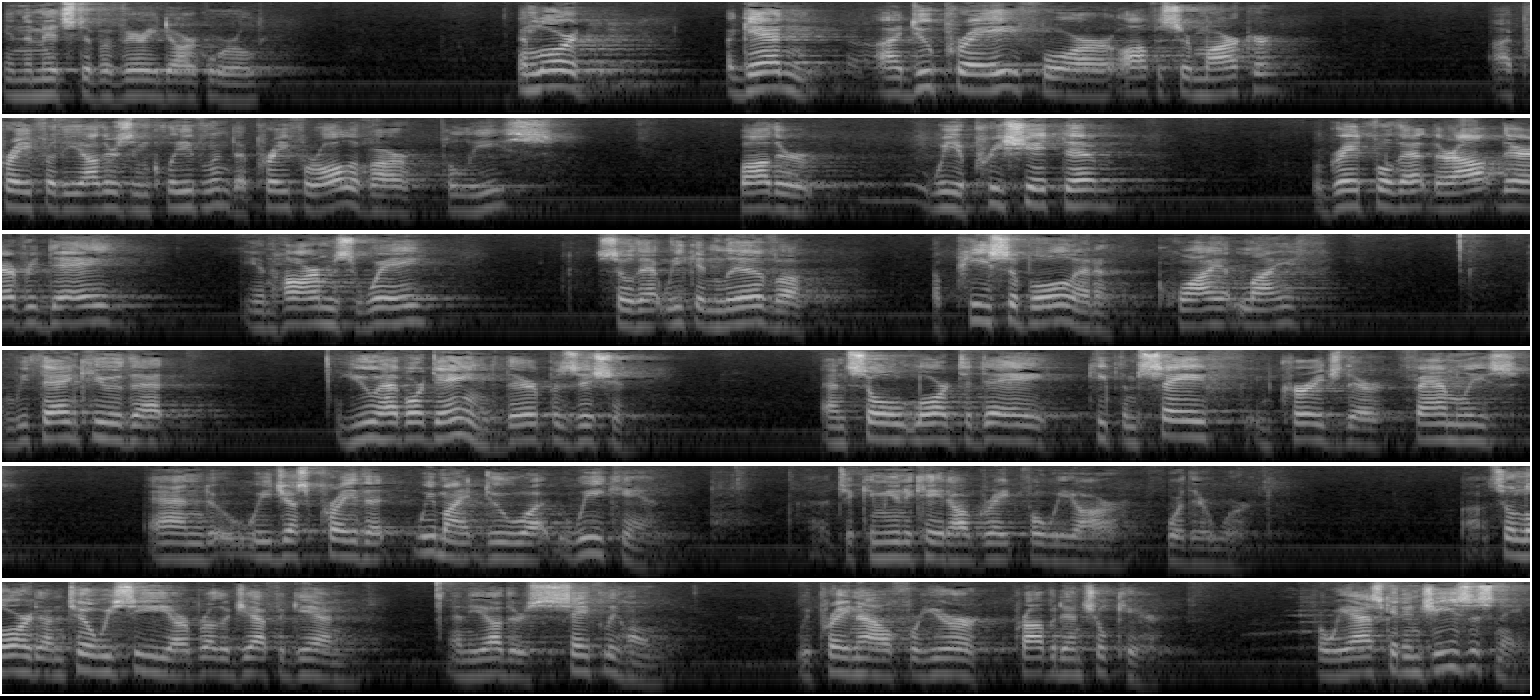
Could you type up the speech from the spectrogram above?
in the midst of a very dark world. And Lord, again, I do pray for Officer Marker. I pray for the others in Cleveland. I pray for all of our police. Father, we appreciate them. We're grateful that they're out there every day in harm's way so that we can live a, a peaceable and a quiet life. And we thank you that you have ordained their position. And so, Lord, today, keep them safe, encourage their families, and we just pray that we might do what we can to communicate how grateful we are for their work. Uh, so, Lord, until we see our brother Jeff again and the others safely home, we pray now for your providential care. For we ask it in Jesus' name.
